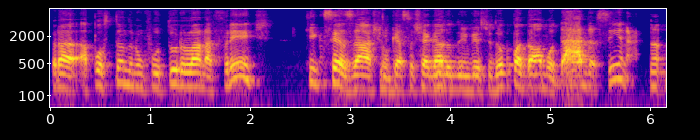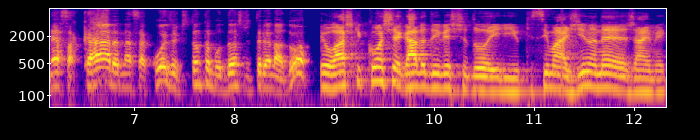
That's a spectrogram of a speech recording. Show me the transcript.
para apostando num futuro lá na frente? O que, que vocês acham que essa chegada do investidor pode dar uma mudada assim né? nessa cara, nessa coisa de tanta mudança de treinador? Eu acho que com a chegada do investidor e o que se imagina, né, Jaime,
